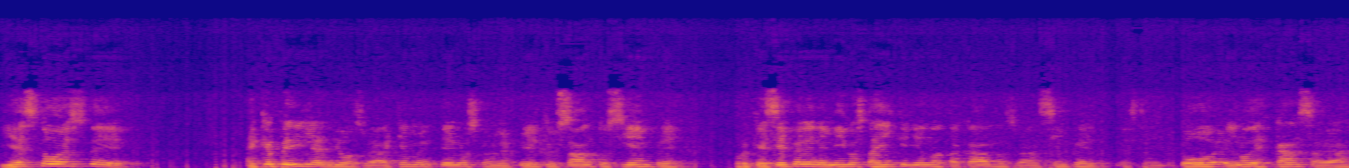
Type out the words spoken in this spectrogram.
Y esto, este, hay que pedirle a Dios, ¿verdad? hay que meternos con el Espíritu Santo siempre, porque siempre el enemigo está ahí queriendo atacarnos, ¿verdad? Siempre, este, todo, Él no descansa, ¿verdad?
